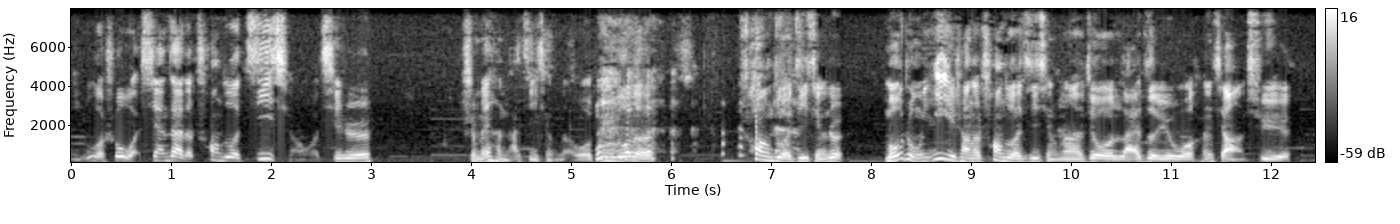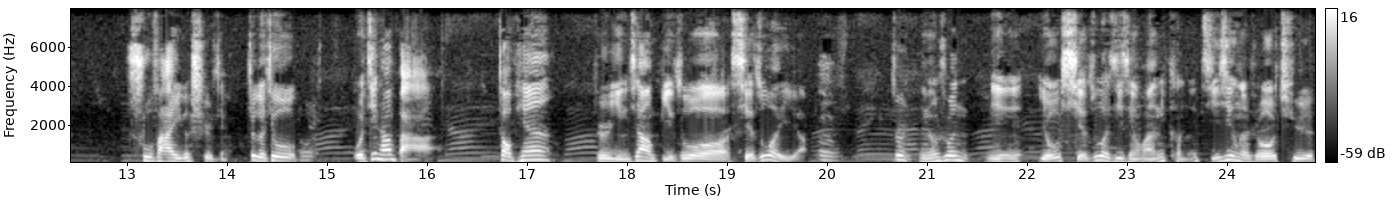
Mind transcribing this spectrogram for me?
你如果说我现在的创作激情，我其实是没很大激情的。我更多的创作激情就是。某种意义上的创作激情呢，就来自于我很想去抒发一个事情。这个就我经常把照片就是影像比作写作一样。嗯，就是你能说你有写作激情的话？你可能即兴的时候去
